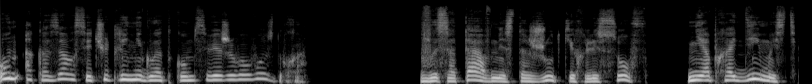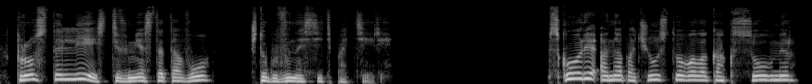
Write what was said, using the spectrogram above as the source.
он оказался чуть ли не глотком свежего воздуха. Высота вместо жутких лесов необходимость просто лезть вместо того, чтобы выносить потери. Вскоре она почувствовала, как Солмер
